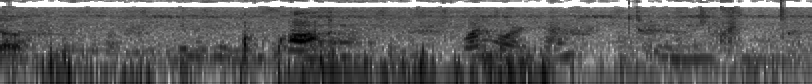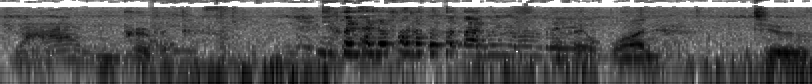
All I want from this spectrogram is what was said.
like a. One more time. Yan. Mm, perfect. Okay, one, two,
